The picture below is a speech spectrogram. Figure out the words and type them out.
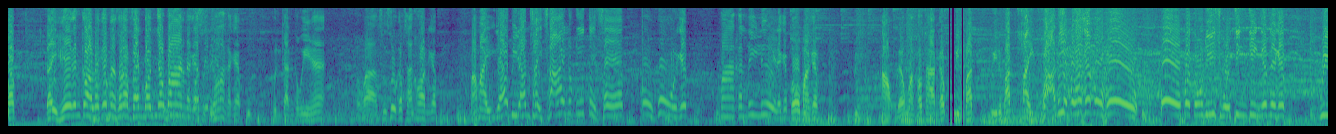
ครับได้เฮกันก่อนเลยครับมาสำหรับแฟนบอลเจ้าบ้านนะครับสุดยอดนะครับคุณกันกวีฮะ บอกว่าสู้ๆครับสาครครับ มาใหม่อีกแล้วบีดันใส่ซ้ายลูกนี้ติดเซฟโอ้โหครับมากันเรื่อยๆเลยครับโทมาครับเอ้าแล้วมาเข้าทางครับวีรพัฒน์วีรพัฒน์ใส่ขวาเรียบร้อยครับโอ้โหโอ้ประตูนี้สวยจริง ๆ ครับนะครับวี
